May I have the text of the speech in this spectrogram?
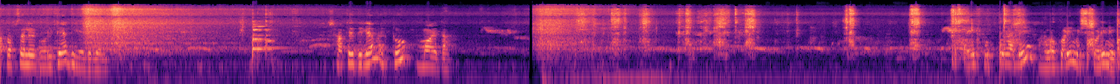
আতপ চালের গুঁড়িটা দিয়ে দিলাম। সাথে দিলাম একটু ময়দা। এই পুটটা আমি ভালো করে মিক্স করে নেব।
